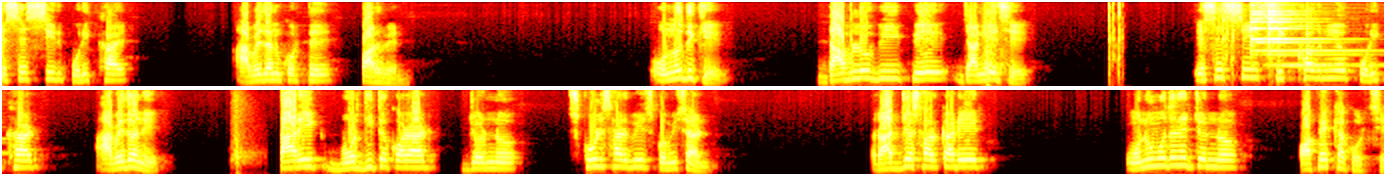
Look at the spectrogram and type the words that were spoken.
এসএসসির পরীক্ষায় আবেদন করতে পারবেন। অন্যদিকে ডাব্লিউবি পে জানিয়েছে এসএসসি শিক্ষক নিয়োগ পরীক্ষার আবেদনে তারিখ বর্ধিত করার জন্য স্কুল সার্ভিস কমিশন রাজ্য সরকারের অনুমোদনের জন্য অপেক্ষা করছে।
